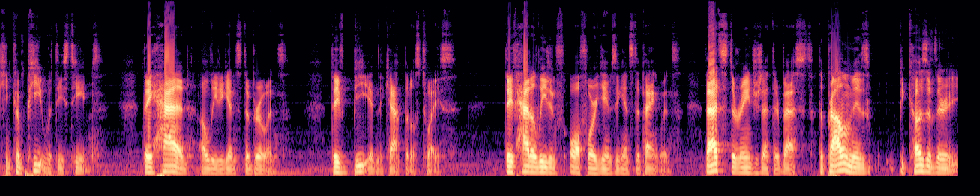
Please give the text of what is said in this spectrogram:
can compete with these teams. They had a lead against the Bruins. They've beaten the Capitals twice. They've had a lead in all four games against the Penguins. That's the Rangers at their best. The problem is because of their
